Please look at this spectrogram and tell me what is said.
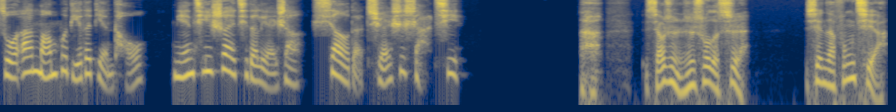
左安忙不迭的点头，年轻帅气的脸上笑的全是傻气。小婶婶说的是，现在风气啊，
